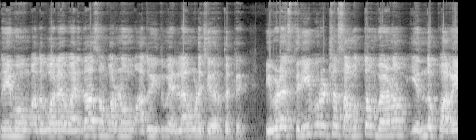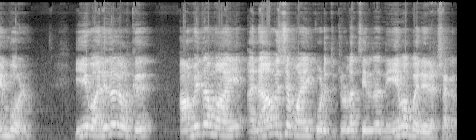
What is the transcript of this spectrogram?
നിയമവും അതുപോലെ വനിതാ സംവരണവും അതും ഇതും എല്ലാം കൂടെ ചേർത്തിട്ട് ഇവിടെ സ്ത്രീ പുരുഷ സമത്വം വേണം എന്ന് പറയുമ്പോഴും ഈ വനിതകൾക്ക് അമിതമായി അനാവശ്യമായി കൊടുത്തിട്ടുള്ള ചില നിയമപരിരക്ഷകൾ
